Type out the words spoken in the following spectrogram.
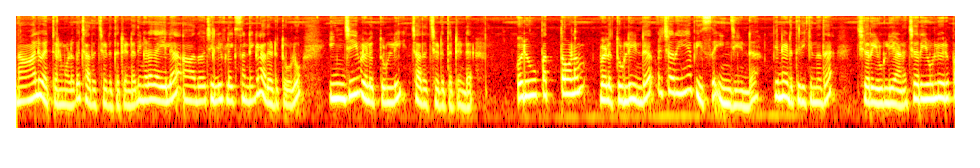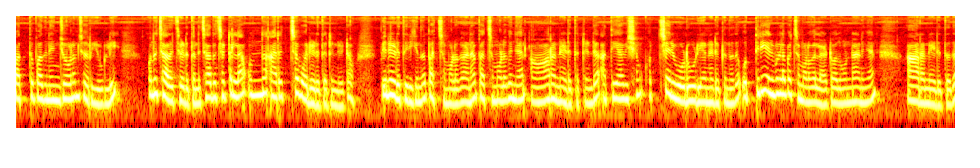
നാല് വറ്റൽമുളക് ചതച്ചെടുത്തിട്ടുണ്ട്. നിങ്ങളുടെ കയ്യിൽ അത് ചില്ലി ഫ്ലേക്സ് ഉണ്ടെങ്കിൽ അതെടുത്തോളൂ. ഇഞ്ചി വെളുത്തുള്ളി ചതച്ചെടുത്തിട്ടുണ്ട്. ഒരു പത്തോളം വെളുത്തുള്ളി ഉണ്ട് ഒരു ചെറിയ പീസ് ഇഞ്ചിയുണ്ട്. പിന്നെ എടുത്തിരിക്കുന്നത് ചെറിയുള്ളിയാണ് ചെറിയുള്ളി ഒരു പത്ത് പതിനഞ്ചോളം ചെറിയുള്ളി ഒന്ന് ചതച്ചെടുത്തിട്ടുണ്ട്. ചതച്ചിട്ടല്ല ഒന്ന് അരച്ച പോലെ എടുത്തിട്ടുണ്ട് കേട്ടോ. പിന്നെ എടുത്തിരിക്കുന്നത് പച്ചമുളകാണ്. പച്ചമുളക് ഞാൻ ആറെണ്ണം എടുത്തിട്ടുണ്ട്. അത്യാവശ്യം കുറച്ച് എരിവോടുകൂടിയാണ് എടുക്കുന്നത്. ഒത്തിരി എരിവുള്ള പച്ചമുളകല്ല കേട്ടോ. അതുകൊണ്ടാണ് ഞാൻ ആറെണ്ണം എടുത്തത്.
